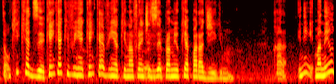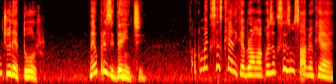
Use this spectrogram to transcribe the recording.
Então, o que quer dizer? Quem quer, que vinha, quem quer vir aqui na frente e dizer para mim o que é paradigma? Cara, ninguém, mas nem o diretor, nem o presidente. Fala, como é que vocês querem quebrar uma coisa que vocês não sabem o que é?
